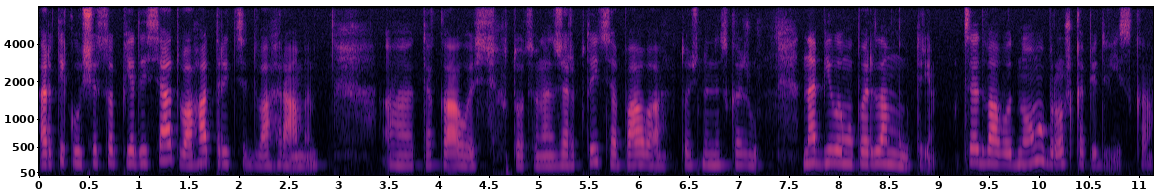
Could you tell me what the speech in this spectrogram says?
Артикул 650, вага 32 грами. Така ось, хто це у нас? Жар-птиця, пава, точно не скажу. На білому перламутрі. Це два в одному, брошка підвіска.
